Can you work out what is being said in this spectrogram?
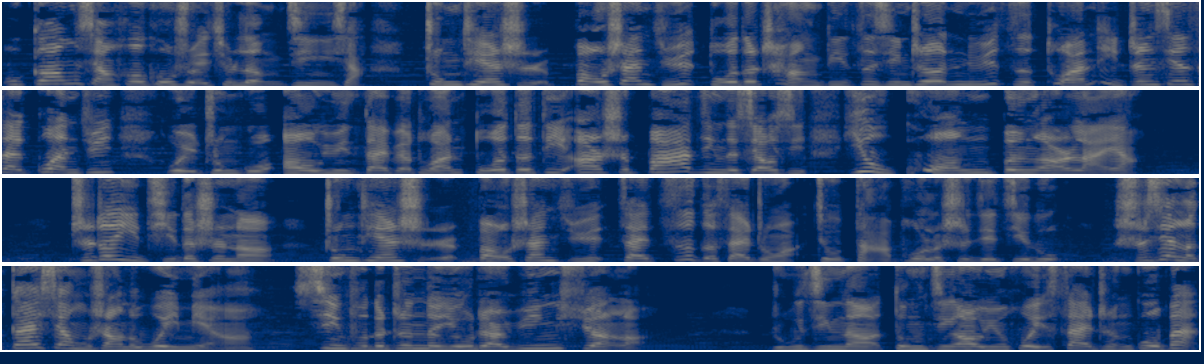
我刚想喝口水去冷静一下，中天使宝山菊夺得场地自行车女子团体争先赛冠军，为中国奥运代表团夺得第二十八金的消息又狂奔而来呀！值得一提的是呢，中天使宝山菊在资格赛中啊就打破了世界纪录，实现了该项目上的卫冕啊！幸福的真的有点晕眩了。如今呢，东京奥运会赛程过半，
